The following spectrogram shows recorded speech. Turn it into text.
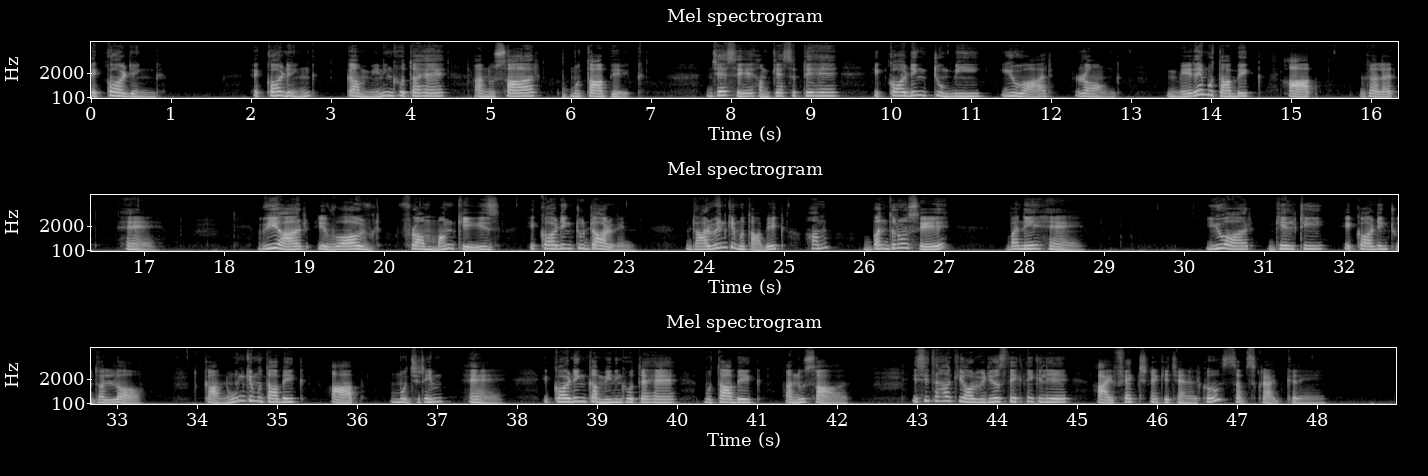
According according का meaning होता है अनुसार मुताबिक। जैसे हम कह सकते हैं according to me you are wrong मेरे मुताबिक आप गलत हैं। We are evolved from monkeys according to Darwin Darwin के मुताबिक हम बंदरों से बने हैं। You are guilty according to the law कानून के मुताबिक आप मुजरिम हैं। अकॉर्डिंग का मीनिंग होता है मुताबिक अनुसार। इसी तरह की और वीडियोस देखने के लिए आई फैक्ट के चैनल को सब्सक्राइब करें।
